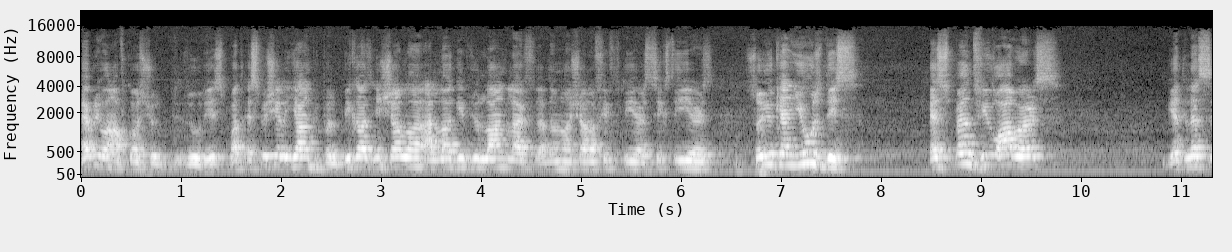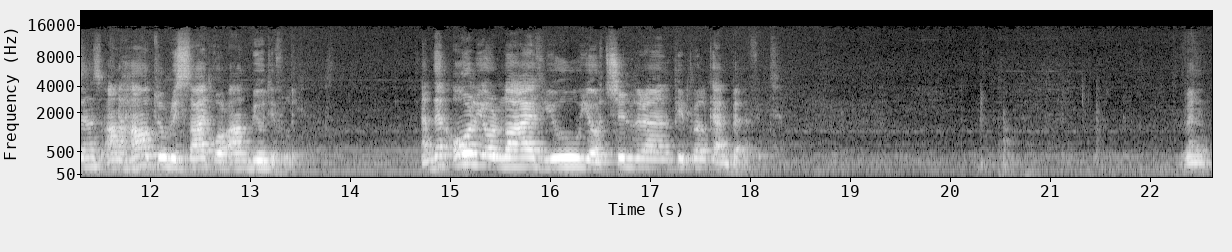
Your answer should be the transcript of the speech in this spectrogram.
Everyone, of course, should do this, but especially young people, because inshallah, Allah gives you long life, I don't know, inshallah, 50 years, 60 years. So you can use this. Spend few hours, get lessons on how to recite Quran beautifully. And then all your life, you, your children, people can benefit. When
